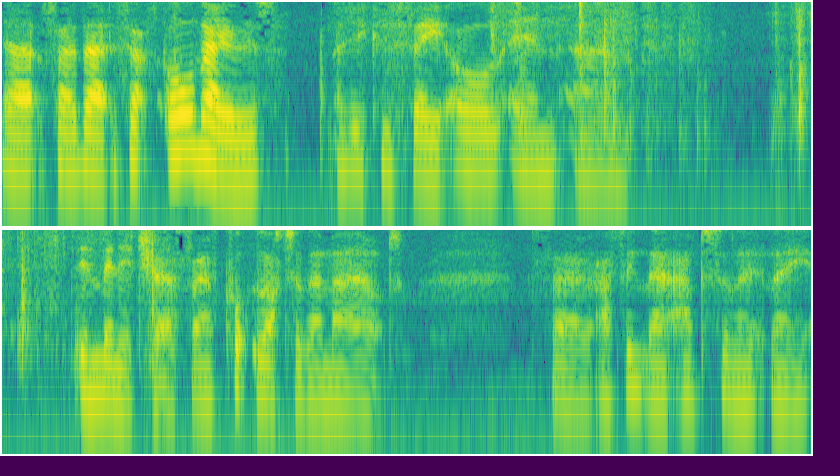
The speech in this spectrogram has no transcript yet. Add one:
Yeah so that so that's all those as you can see all in um in miniature. So I've cut a lot of them out so I think they're absolutely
